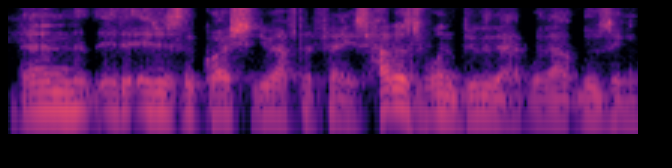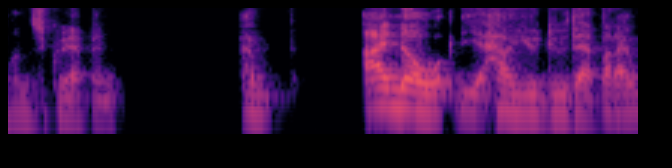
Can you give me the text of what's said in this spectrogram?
then it, it is the question you have to face. How does one do that without losing one's grip? And I, I know how you do that, but I,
